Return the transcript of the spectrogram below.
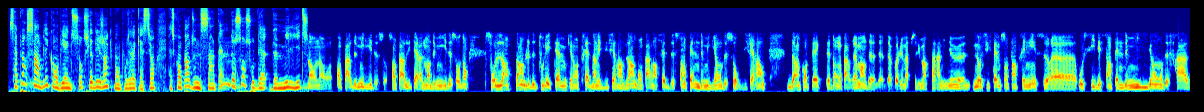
Ça peut ressembler combien de sources? Il y a des gens qui m'ont posé la question. Est-ce qu'on parle d'une centaine de sources ou de, de, milliers de sources? Non, non, on parle de milliers de sources. On parle littéralement de milliers de sources. Donc, sur l'ensemble de tous les thèmes que l'on traite dans les différentes langues, on parle en fait de centaines de millions de sources différentes. Dans le contexte dont on parle vraiment d'un volume absolument faramineux, nos systèmes sont entraînés sur euh, aussi des centaines de millions de phrases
